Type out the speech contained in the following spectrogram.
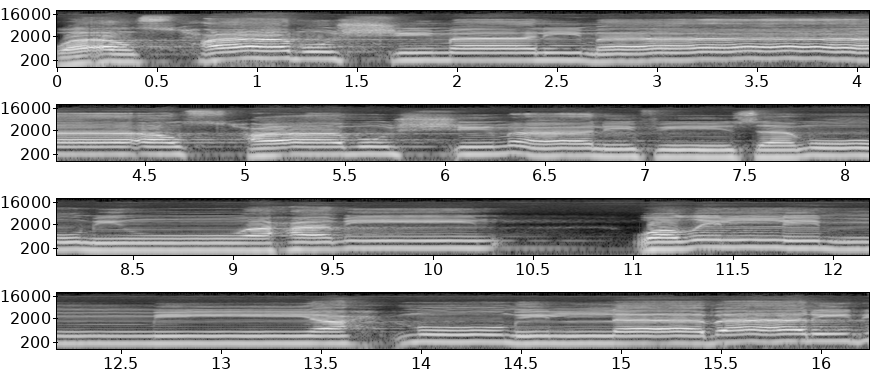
وأصحاب الشمال ما أصحاب الشمال في سموم وحميم وظل من يحموم لا بارد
